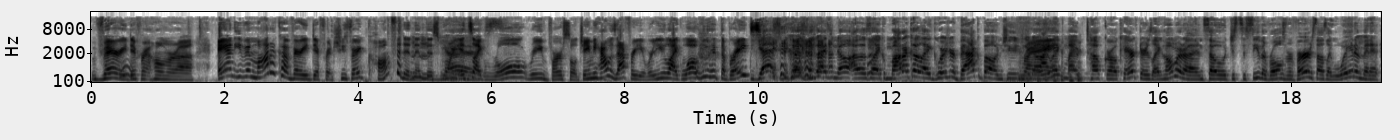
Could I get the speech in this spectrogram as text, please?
very different Homura, and even Madoka very different. She's very confident at mm-hmm. this point. It's like role reversal. Jamie, how was that for you? Were you like, "Whoa, who hit the brakes"? Yes, because you guys know I was like Madoka, like where's your backbone? She, you know, I like my tough girl characters like Homura, and so just to see the roles reversed, I was like, wait a minute.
